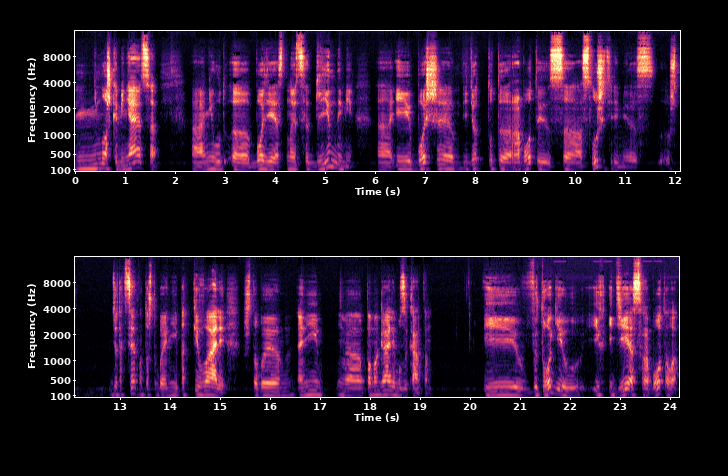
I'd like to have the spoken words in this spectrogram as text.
немножко меняются, они более становятся длинными, Э, и больше идет тут э, работы с э, слушателями, с, идет акцент на то, чтобы они подпевали, чтобы они помогали музыкантам. И в итоге их идея сработала,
